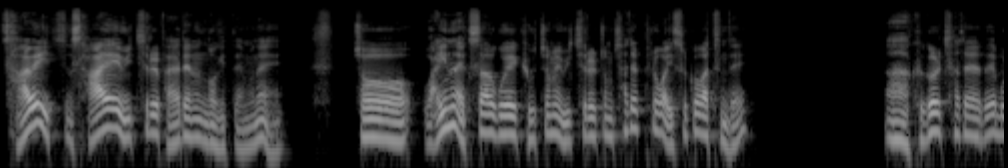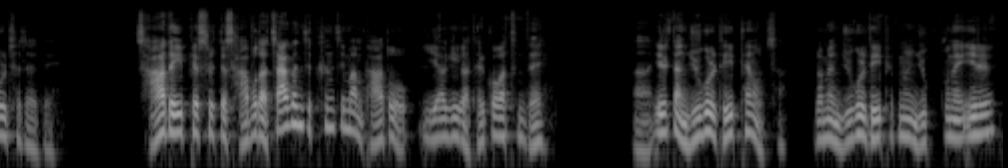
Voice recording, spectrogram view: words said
4의, 4의 위치를 봐야 되는 거기 때문에 저 y는 x하고의 교점의 위치를 좀 찾을 필요가 있을 것 같은데 아 그걸 찾아야 돼? 뭘 찾아야 돼? 4 대입했을 때 4보다 작은지 큰지만 봐도 이야기가 될 것 같은데 아, 일단 6을 대입해 놓자 그러면 6을 대입해 보면 6분의 1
